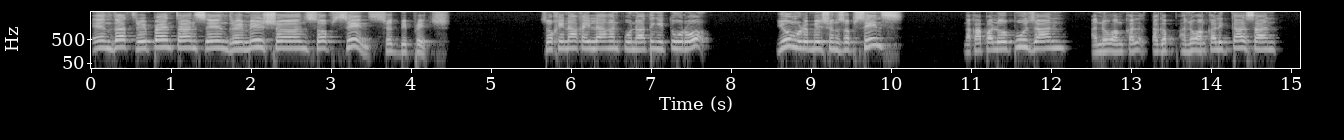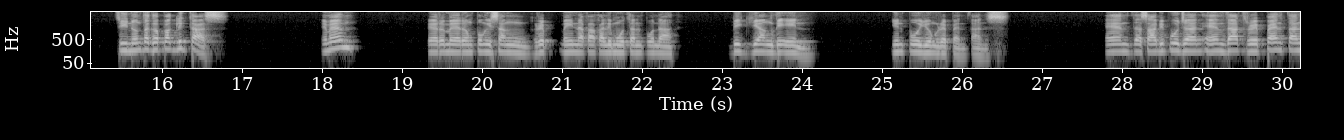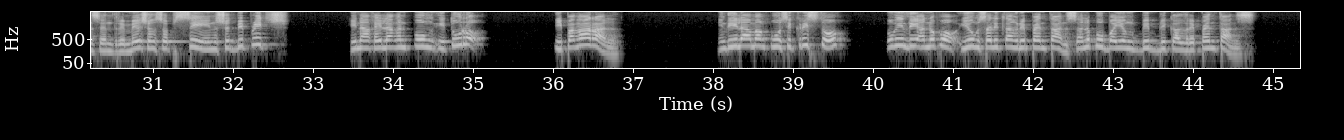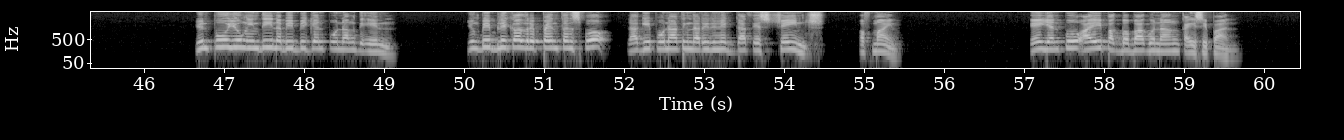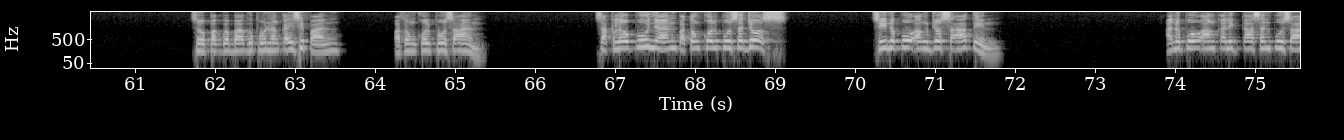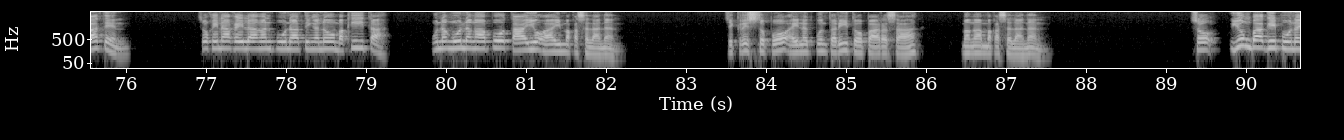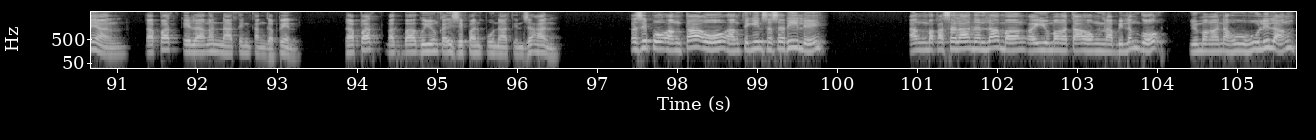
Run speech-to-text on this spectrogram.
and that repentance and remissions of sins should be preached. So kinakailangan po nating ituro yung remissions of sins. Nakapalo po dyan, ano ang, taga, ano ang kaligtasan, sinong tagapagligtas. Amen? Pero meron pong isang, rep- may nakakalimutan po na bigyang diin. Yun po yung repentance. And uh, sabi po dyan, and that repentance and remissions of sin should be preached. Kinakailangan pong ituro, ipangaral. Hindi lamang po si Kristo, kung hindi ano po, yung salitang repentance. Ano po ba yung biblical repentance? Yun po yung hindi nabibigyan po ng diin. Yung biblical repentance po, lagi po nating naririnig that is change of mind. Okay, yan po ay pagbabago ng kaisipan. So pagbabago po ng kaisipan, patungkol po saan? Saklaw po niyan, patungkol po sa Diyos. Sino po ang Diyos sa atin? Ano po ang kaligtasan po sa atin? So kinakailangan po nating ano, makita. Unang-una nga po, tayo ay makasalanan. Si Kristo po ay nagpunta rito para sa mga makasalanan. So, yung bagay po na yan, dapat kailangan nating tanggapin. Dapat magbago yung kaisipan po natin dyan. Kasi po ang tao, ang tingin sa sarili, ang makasalanan lamang ay yung mga taong nabilanggo, yung mga nahuhuli lang.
